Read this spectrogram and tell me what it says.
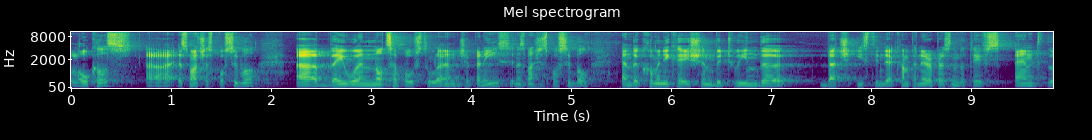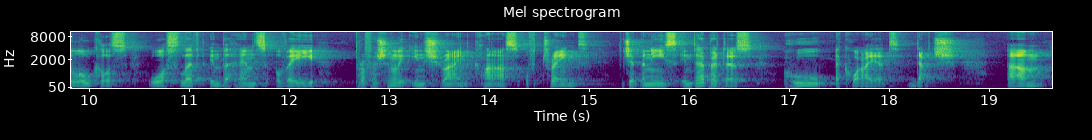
locals uh, as much as possible. Uh, they were not supposed to learn Japanese in as much as possible, and the communication between the Dutch East India Company representatives and the locals was left in the hands of a professionally enshrined class of trained Japanese interpreters who acquired Dutch. Um,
